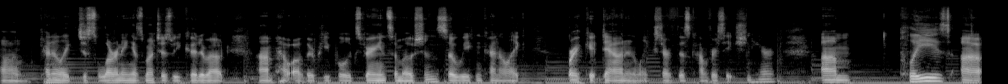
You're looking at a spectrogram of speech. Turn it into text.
um, kind of like just learning as much as we could about um, how other people experience emotions, so we can kind of like break it down and like start this conversation here. Please uh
